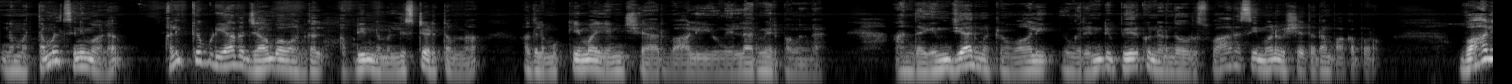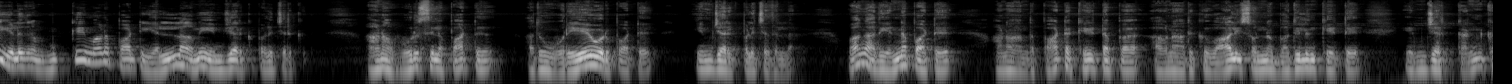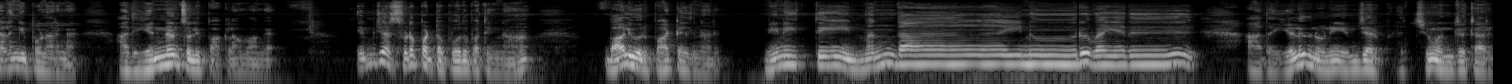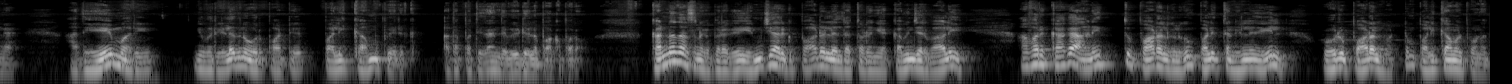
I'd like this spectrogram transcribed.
நம்ம தமிழ் சினிமாவில் அழிக்க முடியாத ஜாம்பவான்கள் அப்படின்னு நம்ம லிஸ்ட் எடுத்தோம்னா அதில் முக்கியமாக எம்ஜிஆர் வாலி இவங்க எல்லாருமே இருப்பாங்கங்க. அந்த எம்ஜிஆர் மற்றும் வாலி இவங்க ரெண்டு பேருக்கும் நடந்த ஒரு சுவாரஸ்யமான விஷயத்தை தான் பார்க்க போகிறோம் வாலி எழுதின முக்கியமான பாட்டு எல்லாமே எம்ஜிஆருக்கு பழிச்சிருக்கு ஆனால் ஒரு சில பாட்டு அதுவும் ஒரே ஒரு பாட்டு எம்ஜிஆருக்கு பழிச்சதில்லை வாங்க அது என்ன பாட்டு? ஆனால் அந்த பாட்டை கேட்டப்ப அவனை அதுக்கு வாலி சொன்ன பதிலும் கேட்டு எம்ஜிஆர் கண் கலங்கி போனாருங்க. அது என்னன்னு சொல்லி பார்க்கலாம் வாங்க. எம்ஜிஆர் சுடப்பட்ட போது பார்த்திங்கன்னா பாலி ஒரு பாட்டு எழுதினார். நினைத்தேன் வந்தாய் நூறு வயது. அதை எழுதினோன்னே எம்ஜிஆர் பிடிச்சும் வந்துட்டாருங்க. அதே மாதிரி இவர் எழுதின ஒரு பாட்டு பழிக்காமல் போயிருக்கு. அதை பற்றி தான் இந்த வீடியோவில் பார்க்க போகிறோம் கண்ணதாசனுக்கு பிறகு எம்ஜிஆருக்கு பாடல் எழுத தொடங்கிய கவிஞர் வாலி அவருக்காக அனைத்து பாடல்களுக்கும் பழித்த நிலையில் ஒரு பாடல் மட்டும் பலிக்காமல் போனது.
